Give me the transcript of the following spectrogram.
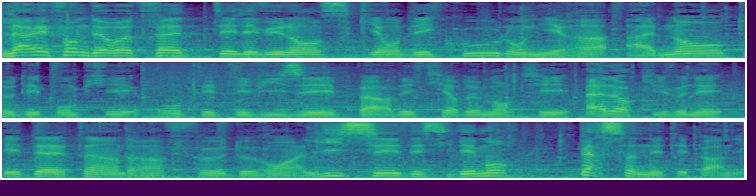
La réforme des retraites et les violences qui en découlent, on ira à Nantes. Des pompiers ont été visés par des tirs de mortier alors qu'ils venaient d'éteindre un feu devant un lycée. Décidément, personne n'est épargné.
